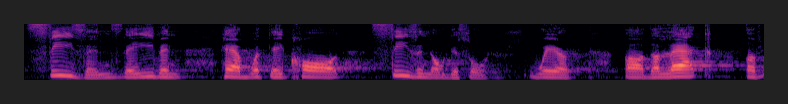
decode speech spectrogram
seasons, they even have what they call seasonal disorders, where uh, the lack of,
